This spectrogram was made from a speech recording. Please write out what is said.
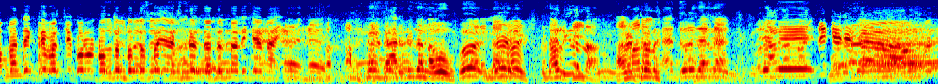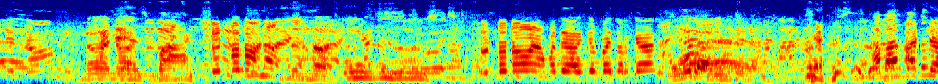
আমরা দেখতে পাচ্ছি কোনো নতুন ভাই আসছে যাদের নাই। আমাদের আরেকজন ভাই দরকার। আচ্ছা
